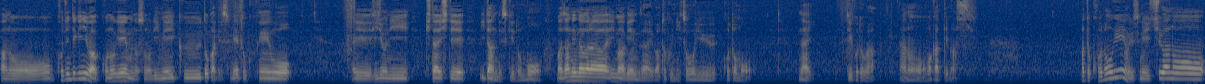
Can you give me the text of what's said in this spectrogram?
あの個人的にはこのゲームのそのリメイクとかですね続編を、えー、非常に期待していたんですけどもまあ、残念ながら今現在は特にそういうこともないっていうことがあの分かっています。あとこのゲームですね一応あの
